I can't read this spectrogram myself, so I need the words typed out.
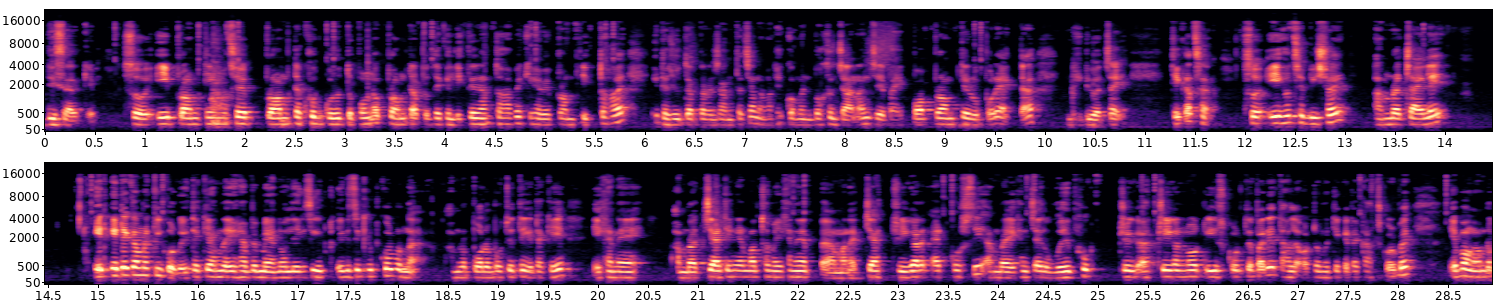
দিছে আর কি সো এই প্রম্পটিং হচ্ছে প্রম্পটটা খুব গুরুত্বপূর্ণ। প্রম্পট আপনাদেরকে লিখতে জানতে হবে, কীভাবে প্রম্পট লিখতে হয়, এটা যদি আপনারা জানতে চান, আমাকে কমেন্ট বক্সে জানান যে, ভাই প্রম্পটের উপরে একটা ভিডিও চাই। ঠিক আছে? সো এই হচ্ছে বিষয়। আমরা চাইলে এটাকে আমরা কি করব? এটাকে আমরা এইভাবে ম্যানুয়ালি এক্সিকিউট এক্সিকিউট করব? না, আমরা পরবর্তীতে এটাকে এখানে আমরা চ্যাটিংয়ের মাধ্যমে এখানে মানে চ্যাট ট্রিগার অ্যাড করছি। আমরা এখানে চাইলে web hook trigger trigger node use করতে পারি, তাহলে অটোমেটিক এটা কাজ করবে। এবং আমরা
